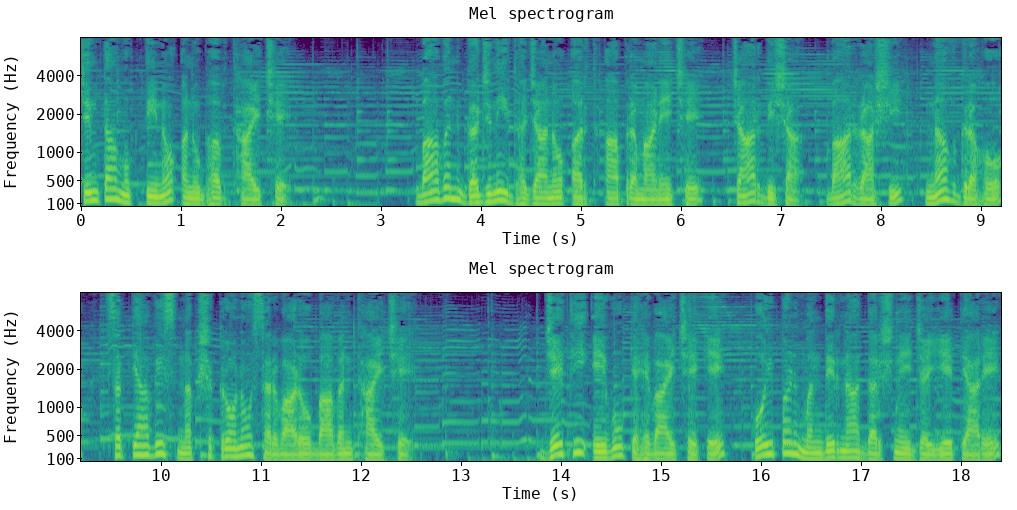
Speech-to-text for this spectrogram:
ચિંતા મુક્તિનો અનુભવ થાય છે. બાવન ગજની ધજાનો અર્થ આ પ્રમાણે છે, ચાર દિશા, બાર રાશિ, નવ ગ્રહો, સત્યાવીસ નક્ષત્રોનો સરવાળો બાવન થાય છે. જેથી એવું કહેવાય છે કે, કોઈ પણ મંદિરના દર્શને જઈએ ત્યારે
